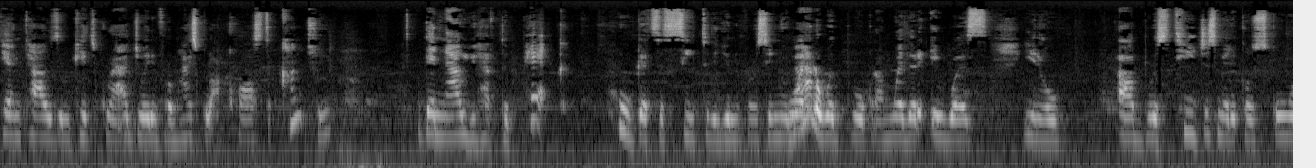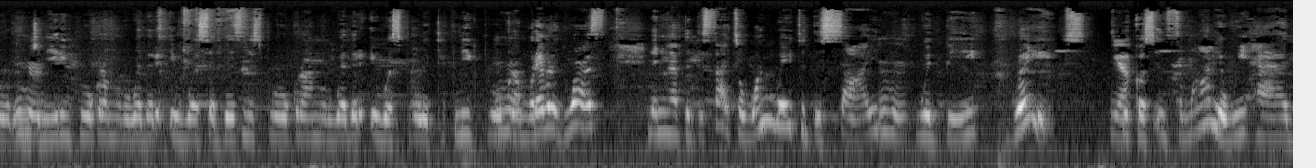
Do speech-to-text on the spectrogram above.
10,000 kids graduating from high school across the country, then now you have to pick who gets a seat to the university, no matter what program, whether it was, you know, a prestigious medical school or mm-hmm. engineering program, or whether it was a business program, or whether it was polytechnic mm-hmm. program, whatever it was, then you have to decide. So one way to decide mm-hmm. would be grades, Yeah. because in Somalia we had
